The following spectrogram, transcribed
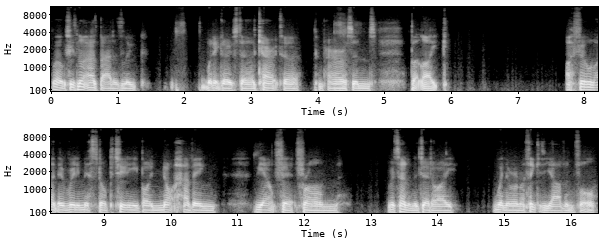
Well, she's not as bad as Luke when it goes to character comparisons, but like, I feel like they really missed an opportunity by not having the outfit from Return of the Jedi when they were on, I think it's Yavin 4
